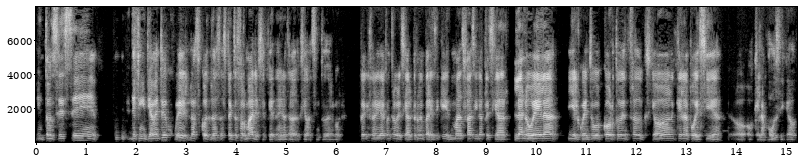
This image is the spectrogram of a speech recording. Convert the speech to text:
Entonces, eh, definitivamente los, los, aspectos formales se pierden en la traducción, sin duda alguna. Puede que sea una idea controversial, pero me parece que es más fácil apreciar la novela y el cuento corto de traducción que la poesía o, que la música o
